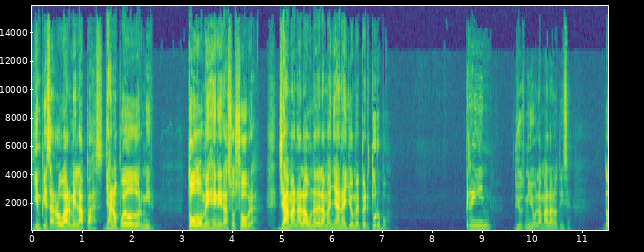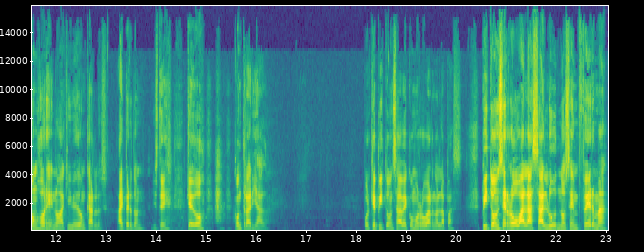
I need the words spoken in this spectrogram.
y empieza a robarme la paz. Ya no puedo dormir. Todo me genera zozobra. Llaman a la una de la mañana y yo me perturbo. ¡Prin! Dios mío, la mala noticia. Don Jorge, no, aquí ve don Carlos. Ay, perdón. Y usted quedó contrariado. Porque Pitón sabe cómo robarnos la paz. Pitón se roba la salud, nos enferma.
